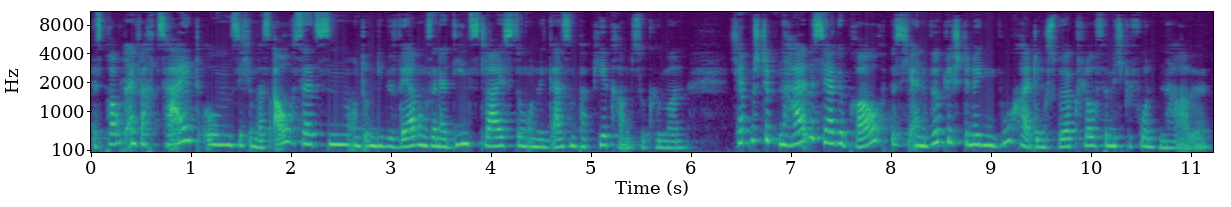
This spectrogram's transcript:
Es braucht einfach Zeit, um sich um das Aufsetzen und um die Bewerbung seiner Dienstleistung und den ganzen Papierkram zu kümmern. Ich habe bestimmt ein halbes Jahr gebraucht, bis ich einen wirklich stimmigen Buchhaltungsworkflow für mich gefunden habe.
